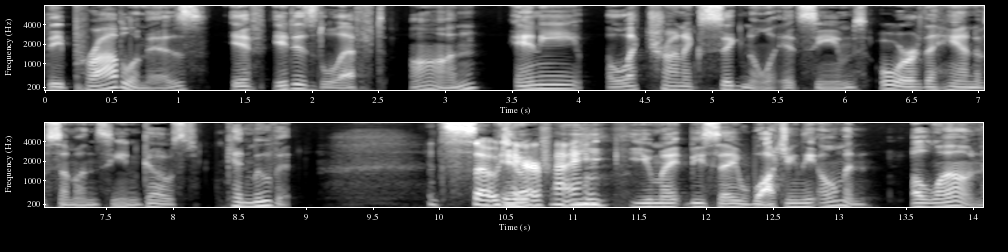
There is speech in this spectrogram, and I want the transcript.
The problem is if it is left on, any electronic signal, it seems, or the hand of some unseen ghost can move it. It's so It- terrifying You, you might be, say, watching The Omen alone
